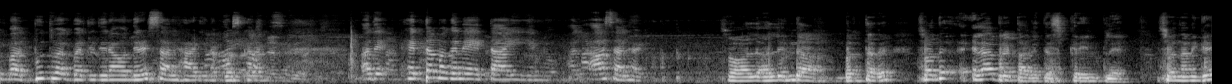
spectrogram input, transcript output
ತುಂಬಾ ಅದ್ಭುತವಾಗಿ ಬರ್ತಿದ್ದೀರಾ ಒಂದೆರಡು ಸಾಲ ಹಾಡಿ ನಮಗೋಸ್ಕರ. ಅದೇ ಹೆತ್ತ ಮಗನೇ ತಾಯಿ ಎನ್ನು. ಆ ಸಾಲ ಹಾಡಿ. ಸೊ ಅಲ್ಲಿ ಅಲ್ಲಿಂದ ಬರ್ತಾರೆ. ಸೊ ಅದು ಎಲಾಬ್ರೇಟ್ ಆಗುತ್ತೆ ಸ್ಕ್ರೀನ್ ಪ್ಲೇ ಸೊ ನನಗೆ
